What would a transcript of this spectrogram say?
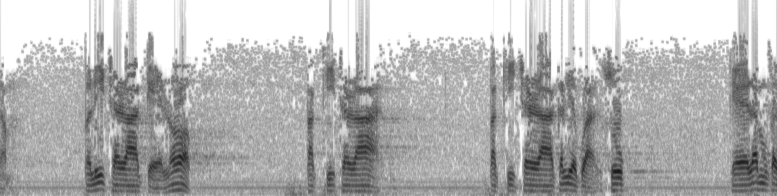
งำปริชราแก่รอบ ปักขีชรา ปักขีชราก็เรียกว่า สุข แก่แล้วมันก็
